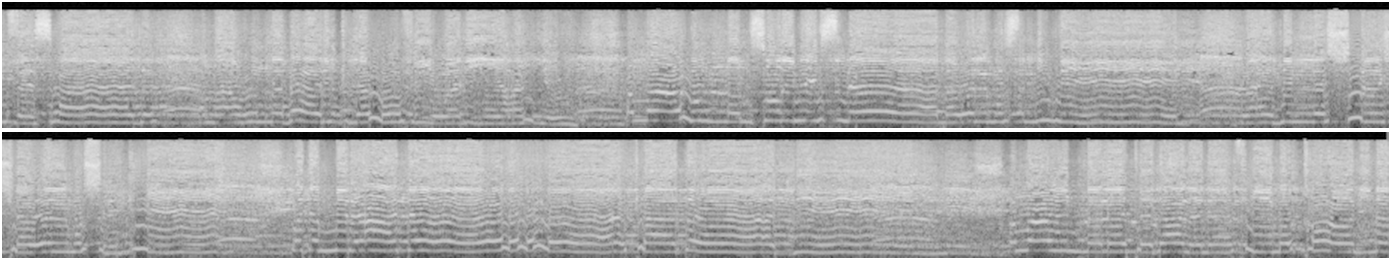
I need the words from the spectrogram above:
الفساد اللهم بارك له في ولي عهده. اللهم انصر الإسلام والمسلمين وأذل الشرك والمشركين ودمر أعداءك لنا في مقامنا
